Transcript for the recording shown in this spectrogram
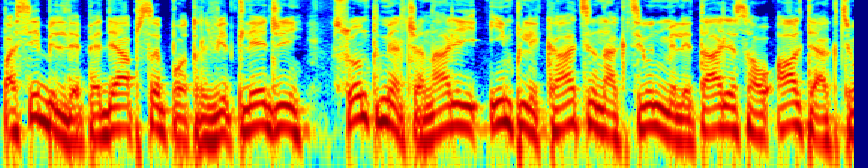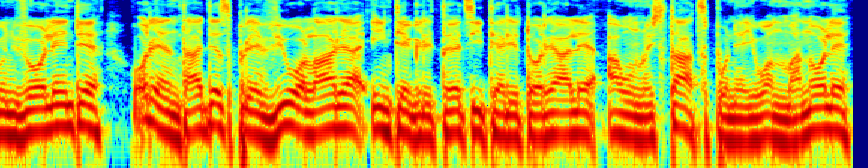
Pasibil de pedeapsă, potrivit legii, sunt mercenarii implicați în acțiuni militare sau alte acțiuni violente orientate spre violarea integrității teritoriale a unui stat, spune spune Ion Manole,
